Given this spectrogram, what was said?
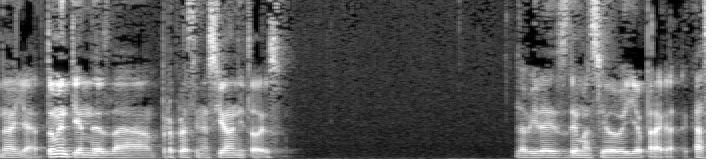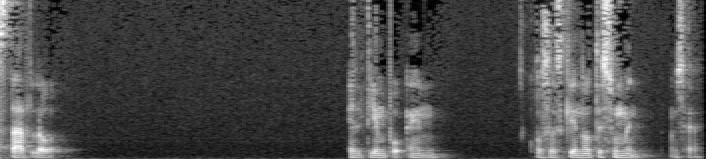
no, ya, tú me entiendes la procrastinación y todo eso. La vida es demasiado bella para gastarlo el tiempo en cosas que no te sumen, o sea,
